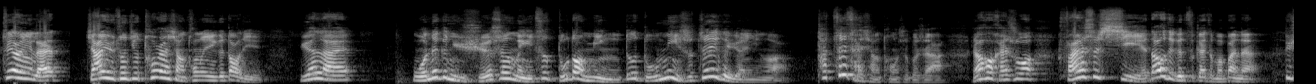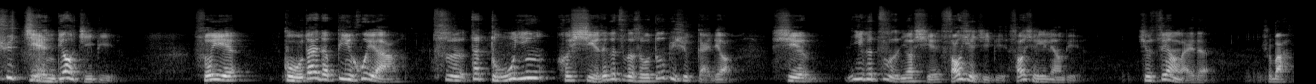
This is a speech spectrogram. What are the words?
这样一来，贾雨村就突然想通了一个道理：原来我那个女学生每次读到“敏”都读“密”是这个原因啊。他这才想通，是不是啊？然后还说，凡是写到这个字该怎么办呢？必须减掉几笔。所以古代的避讳啊，是在读音和写这个字的时候都必须改掉，写一个字要写少写几笔，少写一两笔，就这样来的，是吧？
